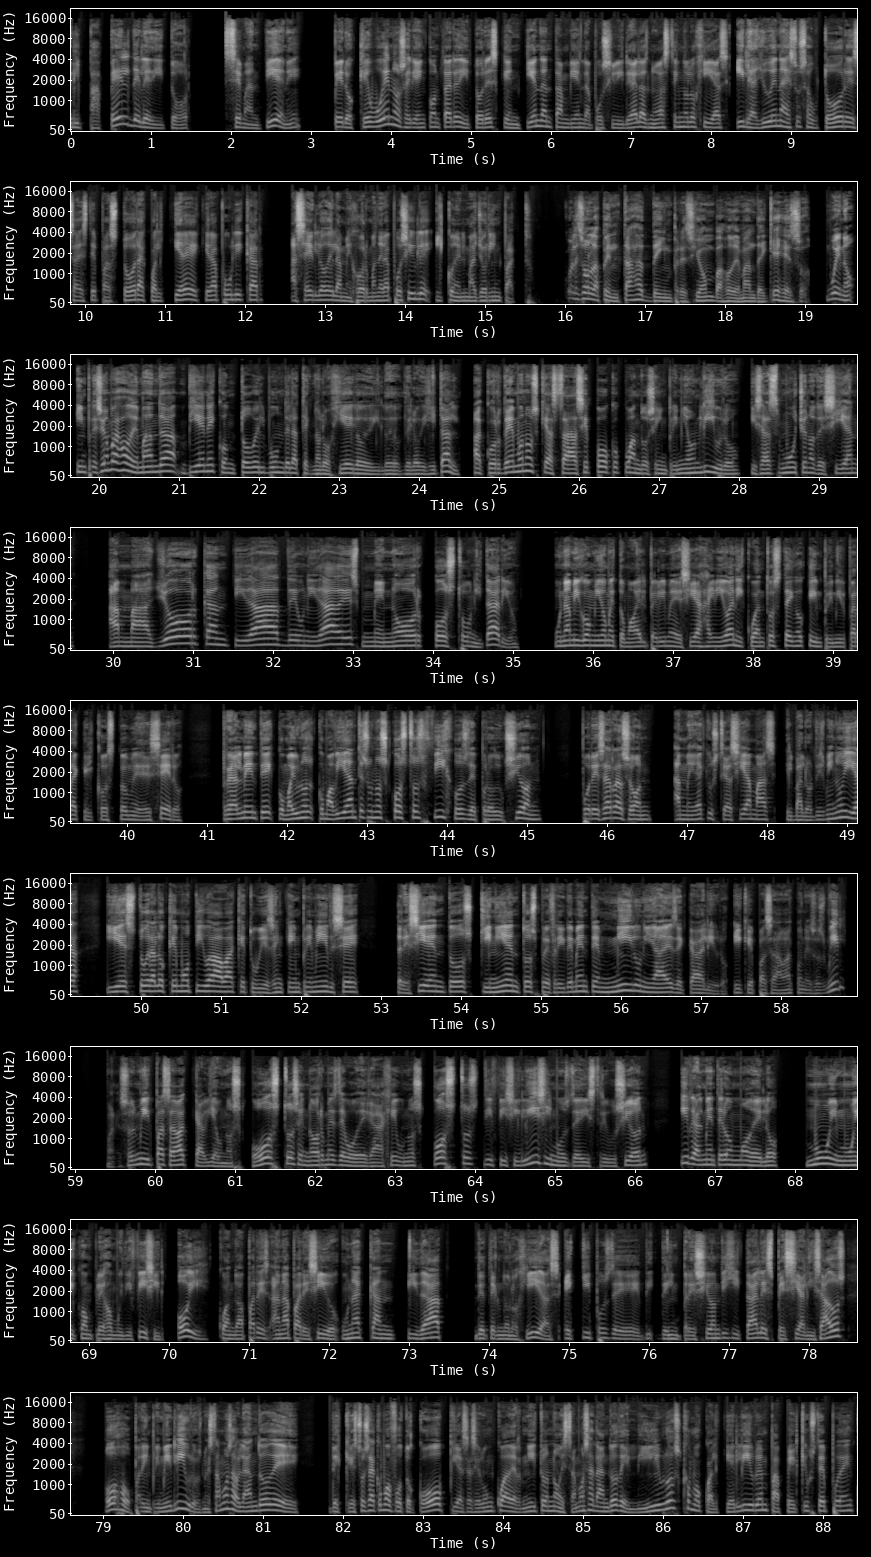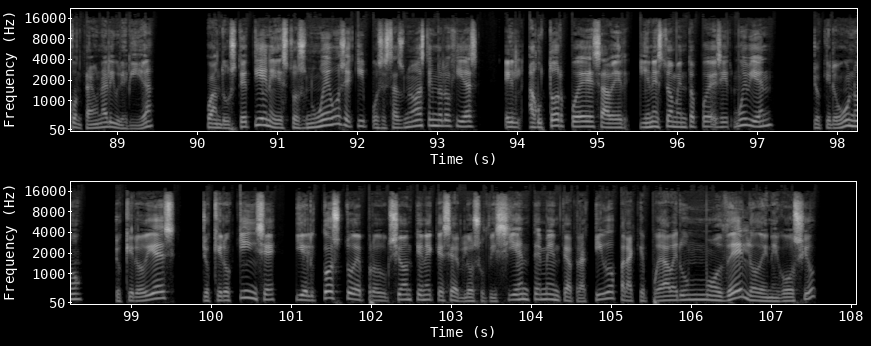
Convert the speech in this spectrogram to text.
el papel del editor se mantiene, pero qué bueno sería encontrar editores que entiendan también la posibilidad de las nuevas tecnologías y le ayuden a esos autores, a este pastor, a cualquiera que quiera publicar, a hacerlo de la mejor manera posible y con el mayor impacto. ¿Cuáles son las ventajas de impresión bajo demanda y qué es eso? Bueno, impresión bajo demanda viene con todo el boom de la tecnología y lo de, lo digital. Acordémonos que hasta hace poco cuando se imprimía un libro, quizás muchos nos decían, a mayor cantidad de unidades, menor costo unitario. Un amigo mío me tomaba el pelo y me decía, Jaime Iván, ¿y cuántos tengo que imprimir para que el costo me dé cero? Realmente, como, hay unos, como había antes unos costos fijos de producción, por esa razón, a medida que usted hacía más, el valor disminuía y esto era lo que motivaba que tuviesen que imprimirse 300, 500, preferiblemente 1000 unidades de cada libro. ¿Y qué pasaba con esos 1000? Bueno, esos mil pasaba que había unos costos enormes de bodegaje, unos costos dificilísimos de distribución y realmente era un modelo muy, muy complejo, muy difícil. Hoy, cuando han aparecido una cantidad de tecnologías, equipos de, impresión digital especializados, ojo, para imprimir libros, no estamos hablando de de que esto sea como fotocopias, hacer un cuadernito, no, estamos hablando de libros como cualquier libro en papel que usted puede encontrar en una librería. Cuando usted tiene estos nuevos equipos, estas nuevas tecnologías, el autor puede saber y en este momento puede decir, muy bien, yo quiero uno, yo quiero diez, yo quiero quince, y el costo de producción tiene que ser lo suficientemente atractivo para que pueda haber un modelo de negocio,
